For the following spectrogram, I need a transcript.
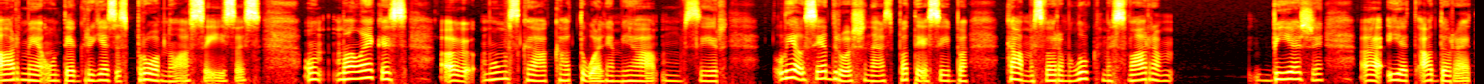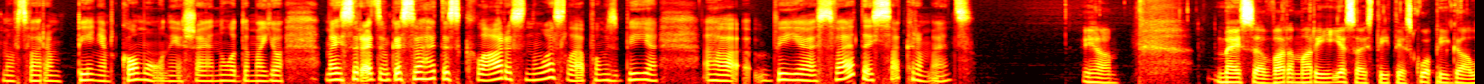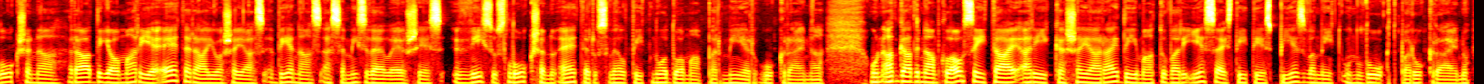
armija un tie griezas prom no asīzes. Un man liekas, uh, mums kā katoļiem, jā, mums ir liels iedrošinājums patiesība, kā mēs varam lūk, mēs varam bieži uh, iet adorēt, mēs varam pieņemt komuniju šajā nodama, jo mēs redzam, ka svētas klāras noslēpums bija, uh, bija svētais sakraments. Jā, Mēs varam arī iesaistīties kopīgā lūkšanā Radio Marija ēterā, jo šajās dienās esam izvēlējušies visus lūkšanu ēterus veltīt nodomā par mieru Ukrainā. Un atgādinām klausītāji arī, ka šajā raidījumā tu vari iesaistīties, piezvanīt un lūgt par Ukrainu.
